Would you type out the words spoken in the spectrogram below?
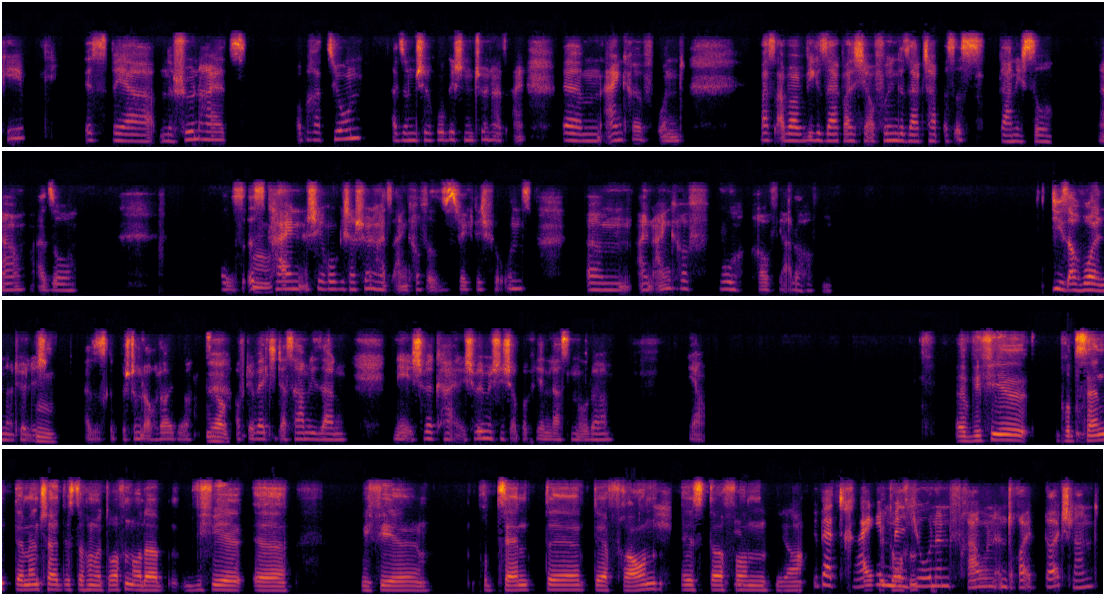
es wäre eine Schönheitsoperation, also einen chirurgischen Schönheitseingriff. Ähm, und was aber, wie gesagt, was ich ja auch vorhin gesagt habe, es ist gar nicht so. Ja, also es ist mhm. kein chirurgischer Schönheitseingriff, es ist wirklich für uns ähm, ein Eingriff, worauf wir alle hoffen. Die es auch wollen, natürlich. Mhm. Also es gibt bestimmt auch Leute ja. auf der Welt, die das haben, die sagen, nee, ich will kein, ich will mich nicht operieren lassen oder ja. Äh, wie viel Prozent der Menschheit ist davon betroffen oder wie viel, äh, wie viel Prozent der Frauen ist davon, ja. Über drei betroffen? Millionen Frauen in Deutschland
